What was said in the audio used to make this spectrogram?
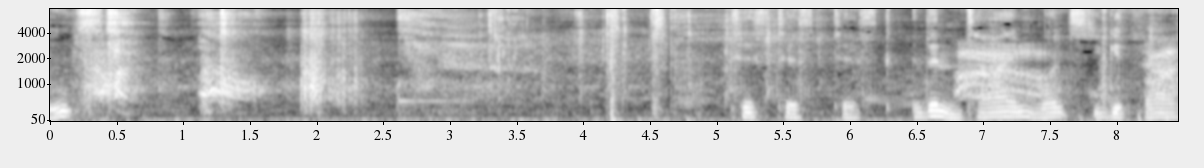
Oops. Tisk, tisk, tisk. And then the time, once you get far,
